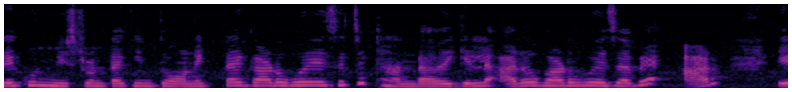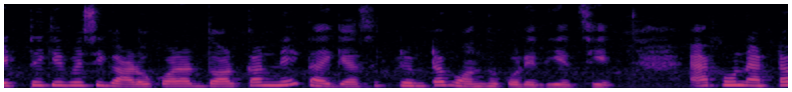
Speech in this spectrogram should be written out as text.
দেখুন, মিশ্রণটা কিন্তু অনেকটাই গাঢ় হয়ে এসেছে, ঠান্ডা হয়ে গেলে আরও গাঢ় হয়ে যাবে। আর এর থেকে বেশি গাঢ় করার দরকার নেই, তাই গ্যাসের ফ্লেমটা বন্ধ করে দিয়েছি। এখন একটা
